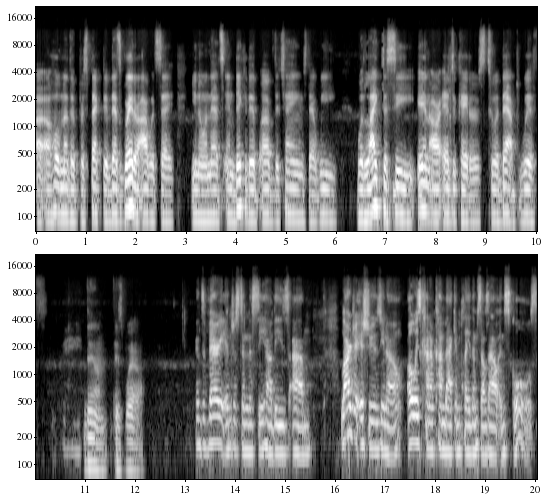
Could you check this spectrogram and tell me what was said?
a, a whole nother perspective that's greater, I would say, you know, and that's indicative of the change that we would like to see in our educators to adapt with them as well it's very interesting to see how these um, larger issues, you know, always kind of come back and play themselves out in schools.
